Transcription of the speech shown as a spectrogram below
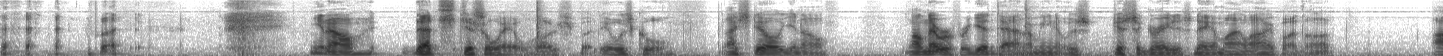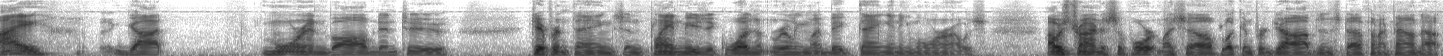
but you know, that's just the way it was. But it was cool. I still, you know, I'll never forget that. I mean, it was just the greatest day of my life. I thought. I got more involved into different things, and playing music wasn't really my big thing anymore. I was, I was trying to support myself, looking for jobs and stuff, and I found out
